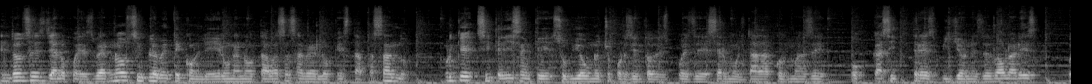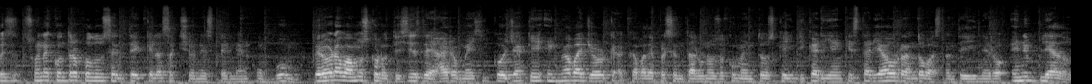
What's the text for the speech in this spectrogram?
Entonces ya lo puedes ver, no simplemente con leer una nota vas a saber lo que está pasando. Porque si te dicen que subió un 8% después de ser multada con más de o casi 3 billones de dólares, pues suena contraproducente que las acciones tengan un boom. Pero ahora vamos con noticias de Aeroméxico, ya que en Nueva York acaba de presentar unos documentos que indicarían que estaría ahorrando bastante dinero en empleados.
